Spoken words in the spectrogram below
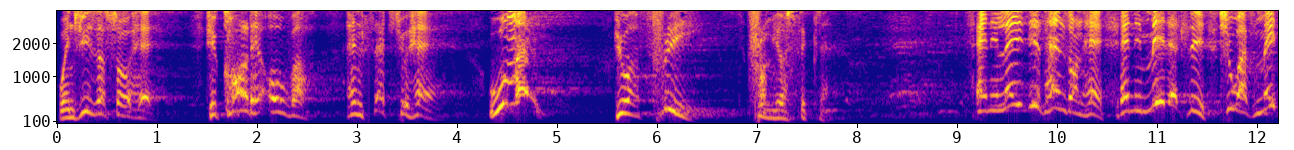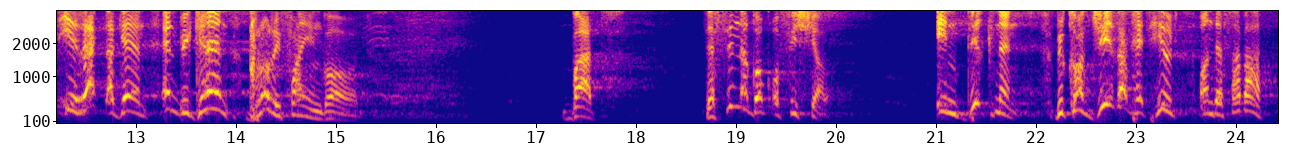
When Jesus saw her, he called her over and said to her, Woman, you are free from your sickness. And he laid his hands on her, and immediately she was made erect again and began glorifying God. But the synagogue official, indignant because Jesus had healed on the Sabbath,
